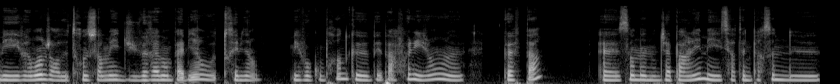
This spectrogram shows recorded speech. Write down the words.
mais vraiment genre de transformer du vraiment pas bien au très bien. Mais il faut comprendre que ben, parfois les gens euh, peuvent pas. Euh, ça on en a déjà parlé mais certaines personnes ne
